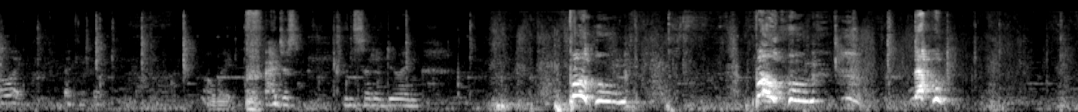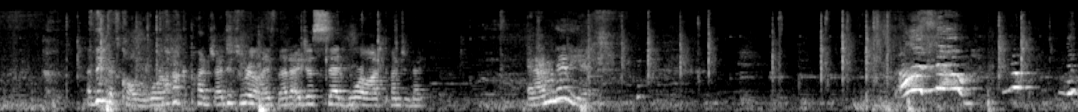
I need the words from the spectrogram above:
Oh wait. Okay. Oh wait, I just instead of doing boom, boom, no. I think it's called a warlock punch. I just realized that. I just said warlock punch and I, and I'm an idiot. Oh no! No! No!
